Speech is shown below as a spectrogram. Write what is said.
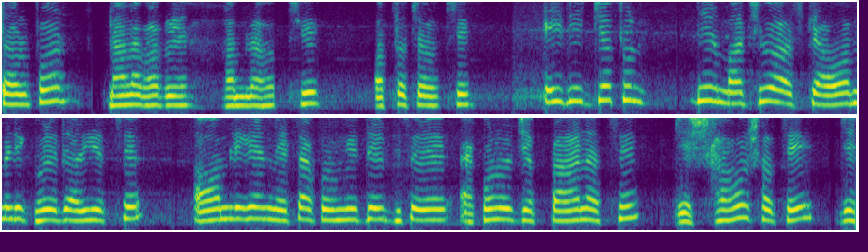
তার উপর নানাভাবে হামলা হচ্ছে, অত্যাচার হচ্ছে। এই নির্যাতনের মাঝেও আজকে আওয়ামী লীগ ঘুরে দাঁড়িয়েছে। আওয়ামী লীগের নেতা কর্মীদের ভিতরে এখনও যে প্রাণ আছে, যে সাহস আছে, যে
